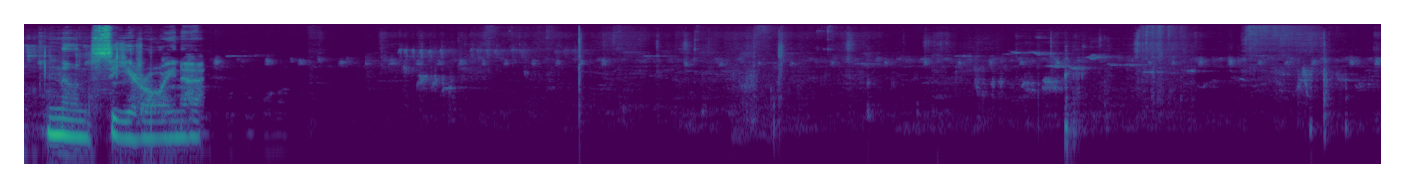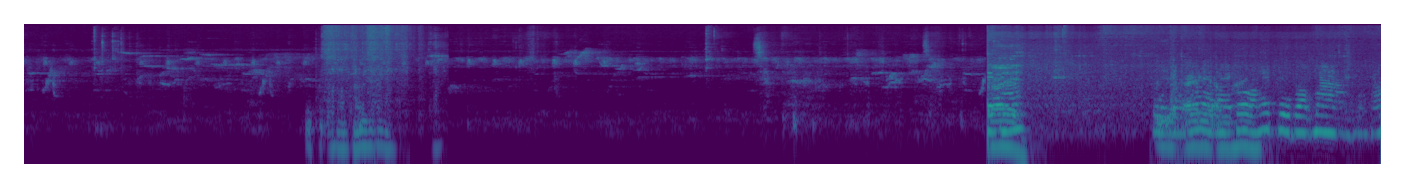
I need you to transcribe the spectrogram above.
ำเนิน400นะคะ ปู่อยากได้อะไรก็ให้ปู่บอกมานะคะ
